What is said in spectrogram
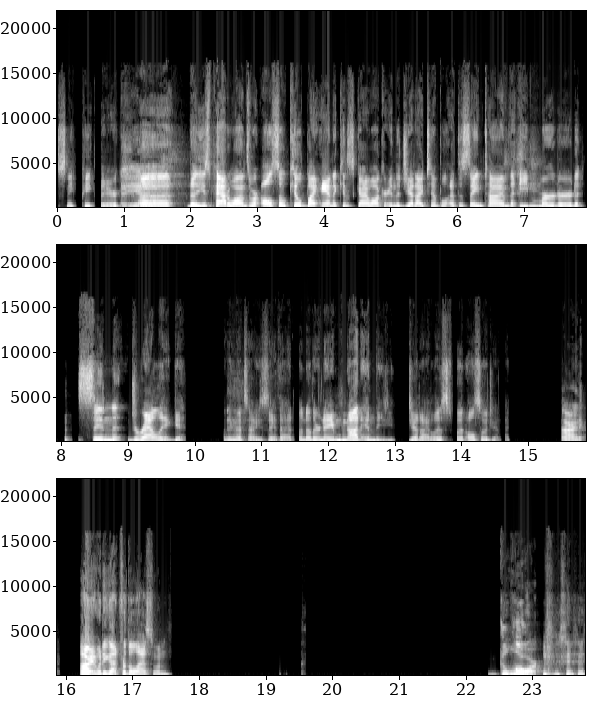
sneak peek there. Yeah. Uh, these Padawans were also killed by Anakin Skywalker in the Jedi Temple at the same time that he murdered Cin Drallig. I think that's how you say that. Another name not in the Jedi list, but also a Jedi. All right. All right, what do you got for the last one? Glorp.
